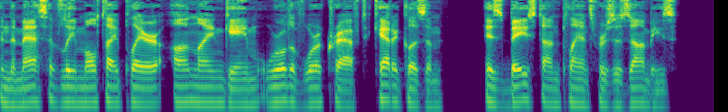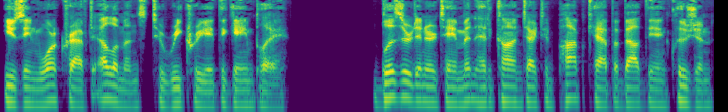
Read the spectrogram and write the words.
and the massively multiplayer online game World of Warcraft Cataclysm is based on Plants vs. Zombies, using Warcraft elements to recreate the gameplay. Blizzard Entertainment had contacted PopCap about the inclusion,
